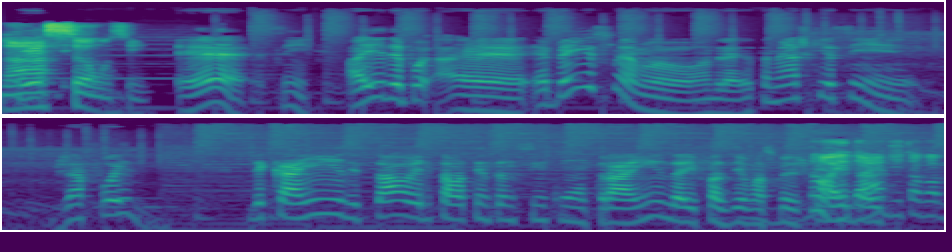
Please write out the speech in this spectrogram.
na ação, assim. É, sim. Aí depois. É, é bem isso mesmo, André. Eu também acho que assim. Já foi decaindo e tal. Ele tava tentando se encontrar ainda e fazia umas coisas Não, a diferentes. idade tava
